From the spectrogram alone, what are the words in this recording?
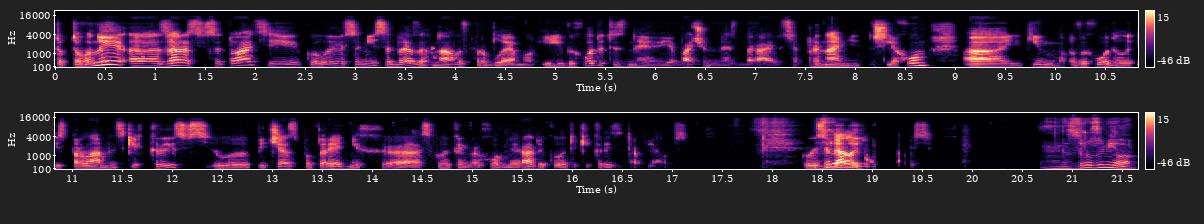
Тобто вони е, зараз в ситуації, коли самі себе загнали в проблему, і виходити з нею, я бачу, не збираються. Принаймні шляхом, е, яким виходили із парламентських криз е, під час попередніх е, скликань Верховної Ради, коли такі кризи траплялися. Коли сідали і домовлялися. Зрозуміло.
